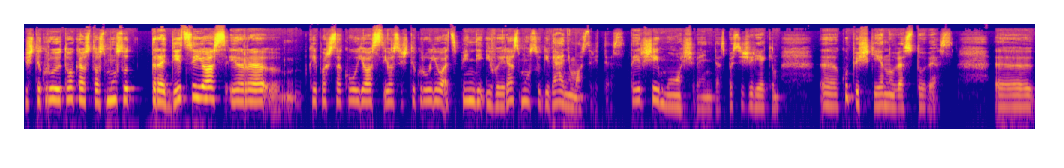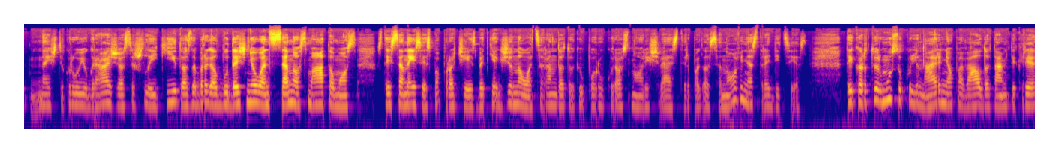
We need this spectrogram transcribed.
Iš tikrųjų, tokios tos mūsų tradicijos ir, kaip aš sakau, jos, jos iš tikrųjų atspindi įvairias mūsų gyvenimo sritis. Tai ir šeimo šventės, pasižiūrėkim, kupiškėnų vestuvės, E, na, iš tikrųjų gražios, išlaikytos, dabar galbūt dažniau ant scenos matomos su tais senaisiais papročiais, bet kiek žinau, atsiranda tokių porų, kurios nori švesti ir pagal senovinės tradicijas. Tai kartu ir mūsų kulinarinio paveldo tam tikri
